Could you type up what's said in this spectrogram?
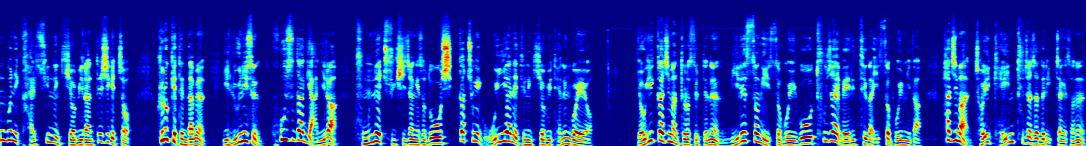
충분히 갈 수 있는 기업이란 뜻이겠죠. 그렇게 된다면 이 루닛은 코스닥이 아니라 국내 주식시장에서도 시가총액 5위 안에 드는 기업이 되는 거예요. 여기까지만 들었을 때는 미래성이 있어 보이고 투자의 메리트가 있어 보입니다. 하지만 저희 개인 투자자들 입장에서는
